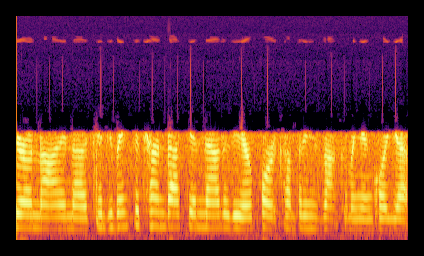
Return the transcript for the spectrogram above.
809, uh, can you make the turn back in now to the airport? Company's not coming in quite yet.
